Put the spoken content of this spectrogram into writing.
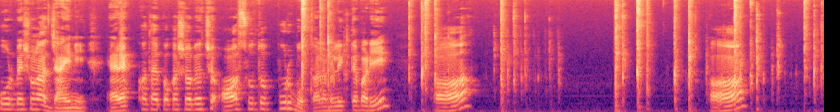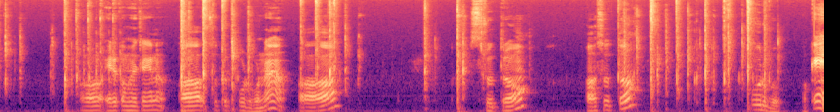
পূর্বে শোনা যায়নি। এর এক কথায় প্রকাশ হবে হচ্ছে অশ্রুত পূর্ব তাহলে আমরা লিখতে পারি অ অ ও এরকম হয়েছে কেন? অশ্রুত পূর্ব না? অ, শ্রুত অশ্রুত পূর্ব ওকে?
